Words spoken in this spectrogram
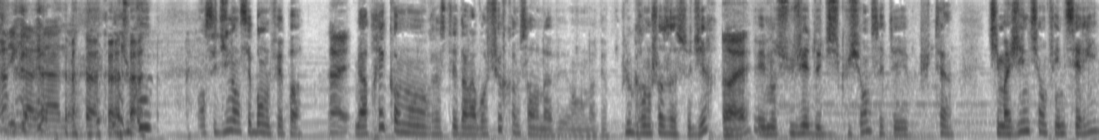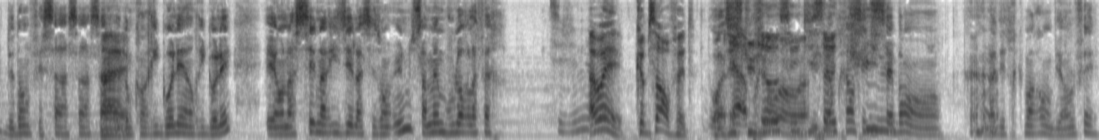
je rigole, non, non. Et du coup, on s'est dit non, c'est bon, on le fait pas. Ouais. Mais après, comme on restait dans la voiture, comme ça, on avait, on avait plus grand chose à se dire. Ouais. Et nos sujets de discussion, c'était putain, t'imagines si on fait une série, dedans on fait ça, ça, ça. Ouais. Et donc on rigolait, on rigolait. Et on a scénarisé la saison 1 sans même vouloir la faire. C'est génial. Ah ouais, comme ça en fait. En discussion. Après, on s'est dit, ça, après, on s'est dit, c'est bon, on, on a des trucs marrants, bien on le fait.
